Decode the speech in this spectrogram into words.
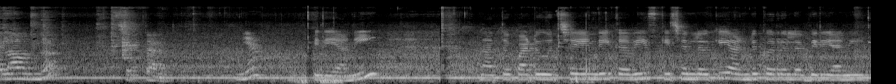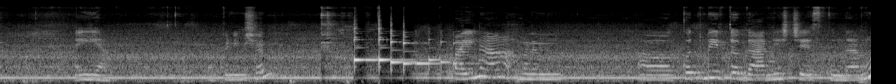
ఎలా ఉందో చెప్తాను. యా బిర్యానీ. నాతో పాటు వచ్చేయండి కవీస్ కిచెన్లోకి అండు కొర్రల బిర్యానీ. అయ్యా ఒక్క నిమిషం. పైన మనం కొత్తిమీరతో గార్నిష్ చేసుకుందాము.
